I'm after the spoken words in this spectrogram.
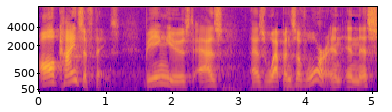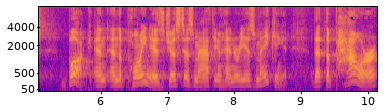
all kinds of things being used as, as weapons of war in, in this book. And, and the point is, just as Matthew Henry is making it, that the power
